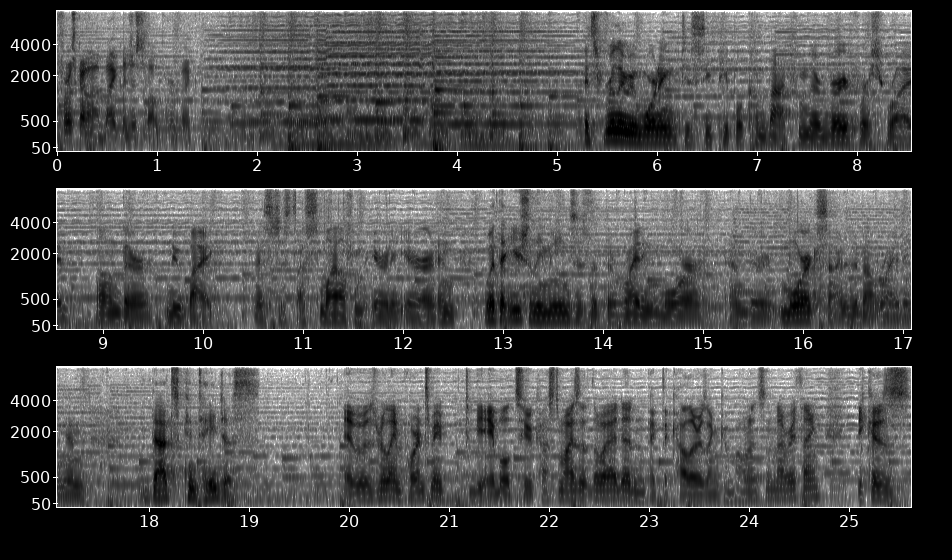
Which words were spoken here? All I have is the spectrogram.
I first got on that bike, it just felt perfect. It's really rewarding to see people come back from their very first ride on their new bike. It's just a smile from ear to ear. And what that usually means is that they're riding more and they're more excited about riding and that's contagious. It was really important to me to be able to customize it the way I did and pick the colors and components and everything because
